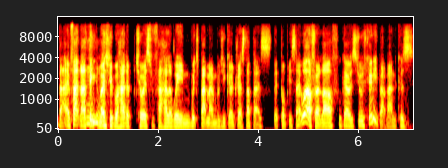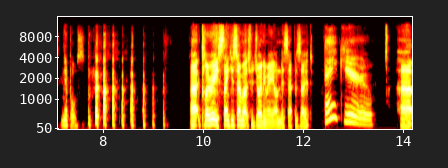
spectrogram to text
That in fact, I think Mhm. most people had a choice for Halloween. Which Batman would you go dressed up as? They'd probably say, "Well, for a laugh, we'll go as George Clooney Batman because nipples." uh, Clarice, thank you so much for joining me on this episode. thank you Uh, Yeah,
